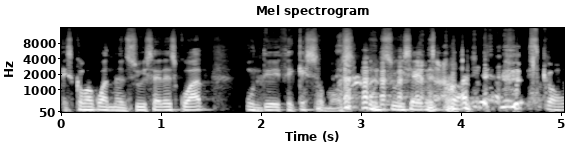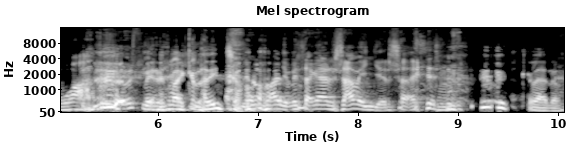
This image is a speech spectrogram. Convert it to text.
Es, como cuando en Suicide Squad un tío dice, ¿qué somos? Un Suicide Squad. es como, wow, menos mal que lo ha dicho. yo pensaba que eran Avengers, ¿sabes? claro.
